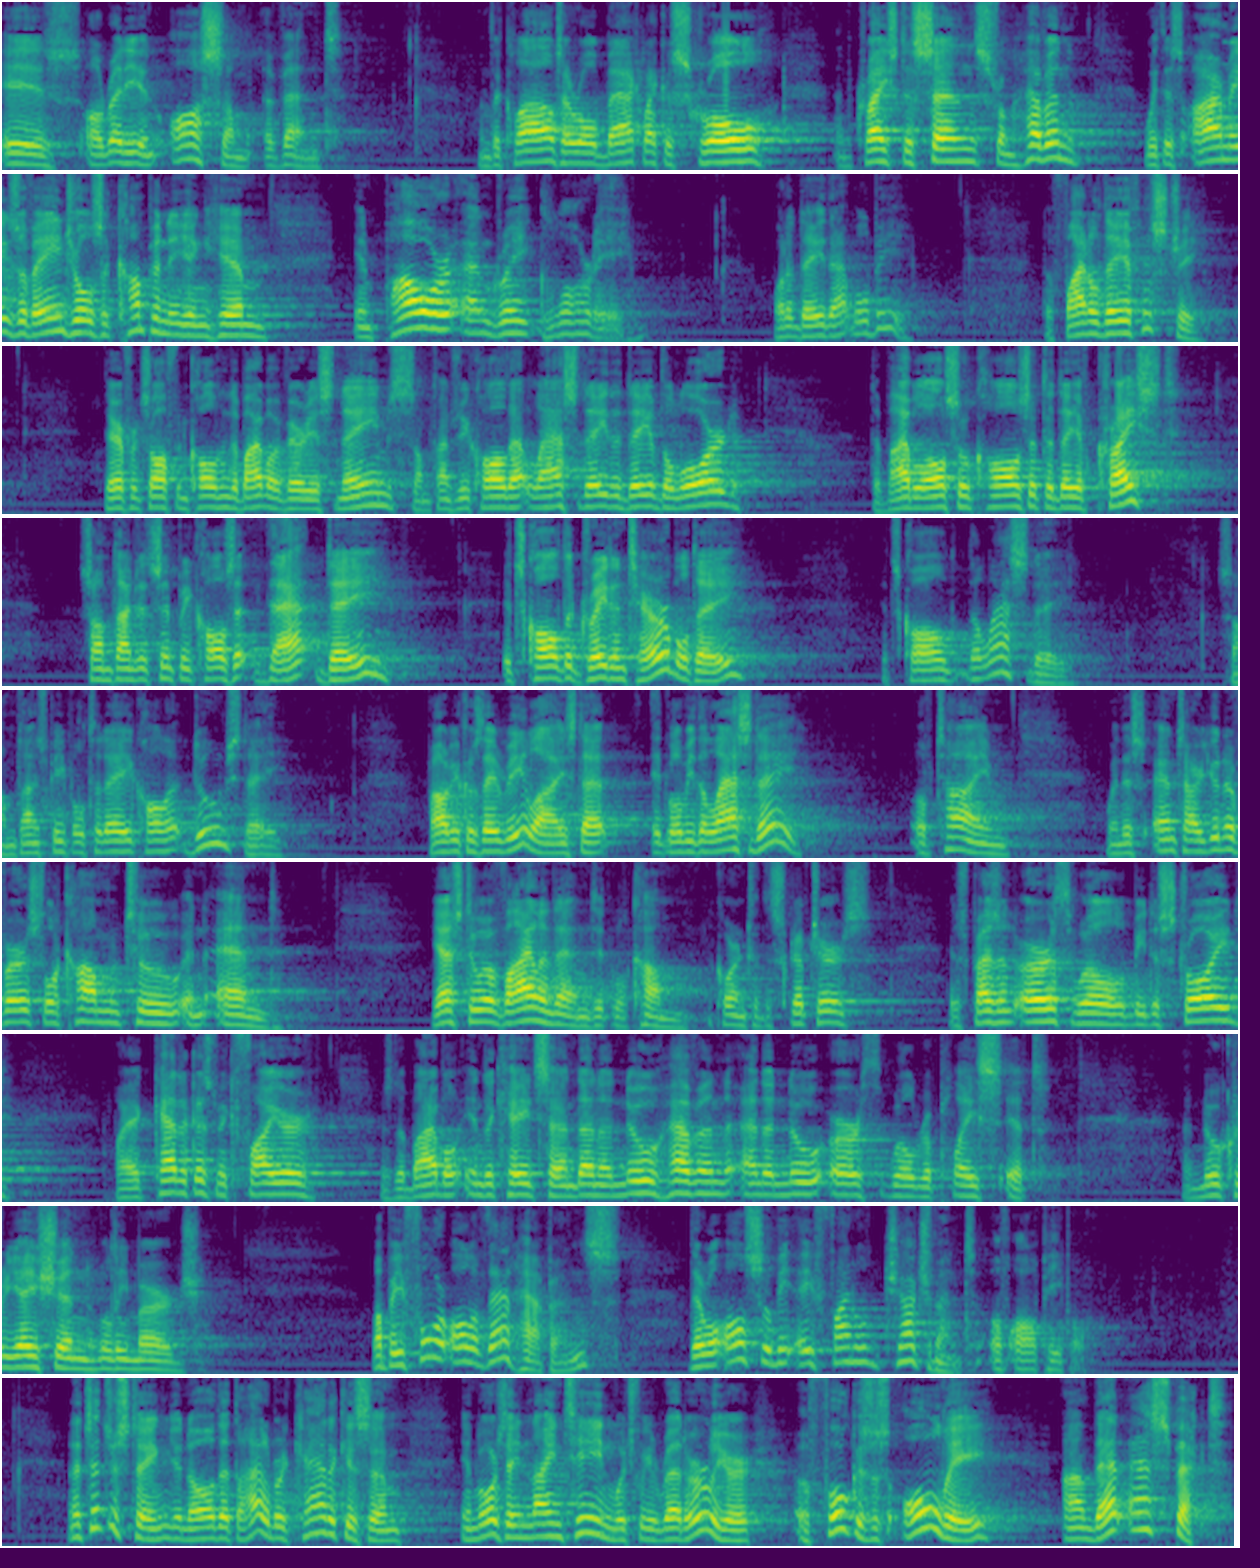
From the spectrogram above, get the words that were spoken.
is already an awesome event. When the clouds are rolled back like a scroll and Christ descends from heaven with his armies of angels accompanying him in power and great glory. What a day that will be! The final day of history. Therefore, it's often called in the Bible by various names. Sometimes we call that last day the day of the Lord. The Bible also calls it the day of Christ. Sometimes it simply calls it that day. It's called the great and terrible day. It's called the last day. Sometimes people today call it doomsday, probably because they realize that it will be the last day of time when this entire universe will come to an end. Yes, to a violent end it will come, according to the scriptures. This present earth will be destroyed by a cataclysmic fire, as the Bible indicates, and then a new heaven and a new earth will replace it. A new creation will emerge. But before all of that happens, there will also be a final judgment of all people. And it's interesting, you know, that the Heidelberg Catechism in Lord's Day 19, which we read earlier, uh, focuses only on that aspect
